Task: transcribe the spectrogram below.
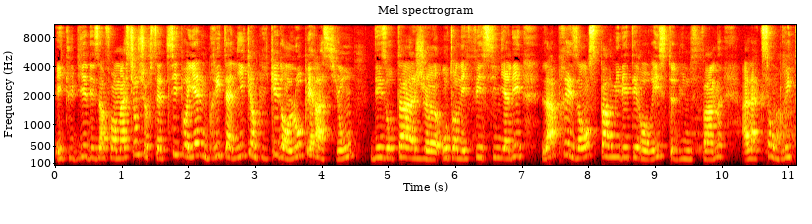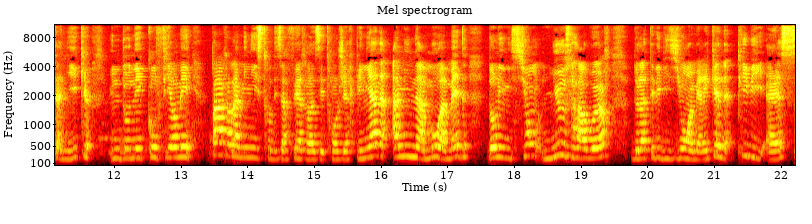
étudier des informations sur cette citoyenne britannique impliquée dans l'opération. Des otages euh, ont en effet signalé la présence parmi les terroristes d'une femme à l'accent britannique, une donnée confirmée par la ministre des Affaires étrangères kenyane, Amina Mohamed, dans l'émission News Hour de la télévision américaine PBS.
